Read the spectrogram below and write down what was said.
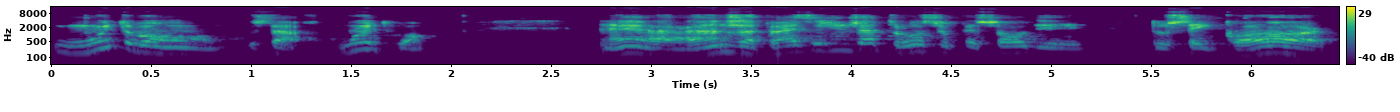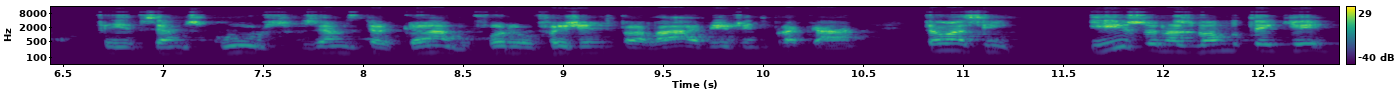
muito bom, Gustavo, muito bom. Né, anos atrás a gente já trouxe o pessoal de, do Seicor, fizemos curso, fizemos intercâmbio, foram, foi gente para lá, veio gente para cá. Então, assim, isso nós vamos ter que,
